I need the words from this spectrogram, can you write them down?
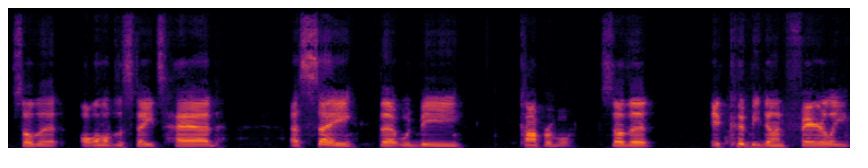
so that all of the states had a say that would be comparable so that it could be done fairly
